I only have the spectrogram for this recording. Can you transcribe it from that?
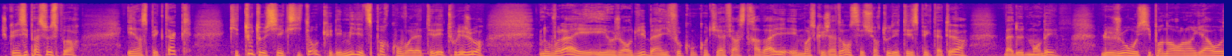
Je connaissais pas ce sport. Et un spectacle qui est tout aussi excitant que des milliers de sports qu'on voit à la télé tous les jours. Donc voilà, et, aujourd'hui, bah, il faut qu'on continue à faire ce travail. Et moi, ce que j'attends, c'est surtout des téléspectateurs bah, de demander. Le jour où, si pendant Roland Garros,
